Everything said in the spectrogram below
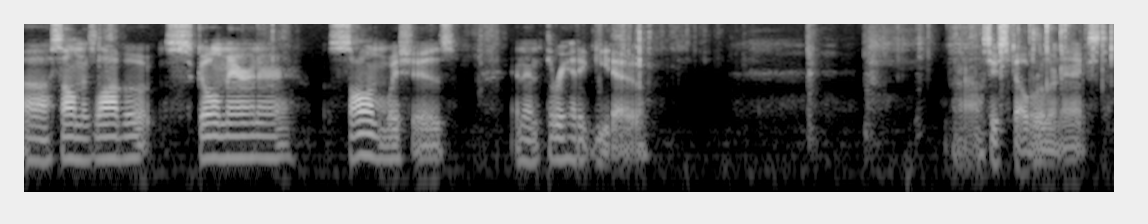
Uh, Solomon's Law Book. Skull Mariner. Solemn Wishes. And then Three-Headed Geedo. Uh, let's do Spell Ruler next.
